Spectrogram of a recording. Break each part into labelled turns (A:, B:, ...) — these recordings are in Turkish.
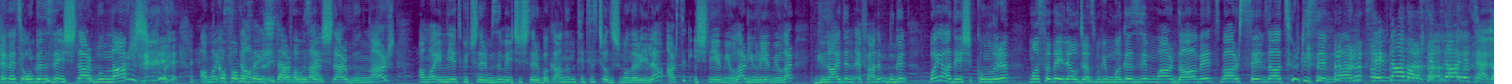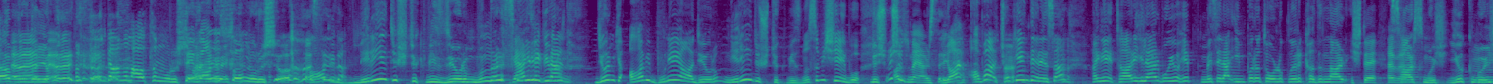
A: Evet organize işler bunlar. Ama
B: Kafamıza
A: İstanbul-
B: işler
A: kafamıza
B: bunlar.
A: işler bunlar. Ama Emniyet güçlerimizin ve İçişleri Bakanlığı'nın titiz çalışmalarıyla artık işleyemiyorlar, yürüyemiyorlar. Günaydın efendim. Bugün bayağı değişik konuları masada ele alacağız. Bugün magazin var, davet var, Sevda Türküsev var.
B: Sevda var, sevda yeter.
C: Ben
A: evet,
C: buradayım.
A: evet.
B: Sevdanın altın vuruşu.
A: Sevda'nın
C: Evet.
A: son vuruşu.
C: Abi
A: Sevda.
C: nereye düştük biz diyorum bunları seyrediyoruz.
B: Gerçekten.
C: Diyorum ki abi bu ne ya diyorum. Nereye düştük biz? Nasıl bir şey bu?
A: Düşmüşüz meğerse.
C: Ya ama çok enteresan. Hani tarihler boyu hep mesela imparatorlukları kadınlar işte
A: Evet.
C: sarsmış, yıkmış.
